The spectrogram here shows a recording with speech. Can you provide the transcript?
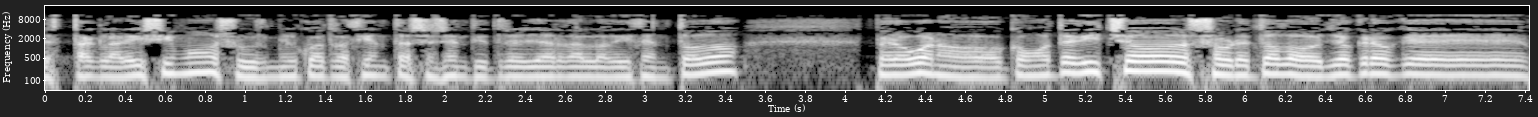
está clarísimo, sus 1463 yardas lo dicen todo. Pero bueno, como te he dicho, sobre todo yo creo que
